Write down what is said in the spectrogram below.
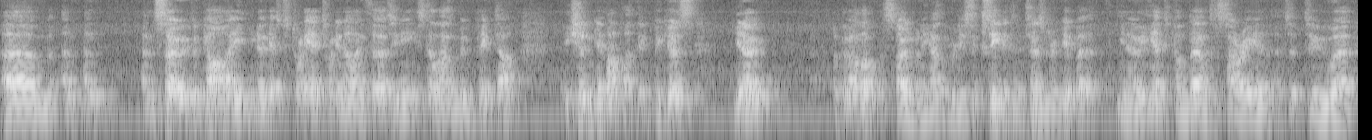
Um, and, and, and so if a guy, you know, gets to 28, 29, 30 and he still hasn't been picked up, he shouldn't give up, I think, because, you know, I love Stoneman, he hasn't really succeeded in Test Mm. cricket, but, you know, he had to come down to Surrey and to, to, uh,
